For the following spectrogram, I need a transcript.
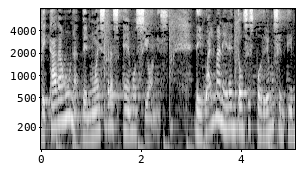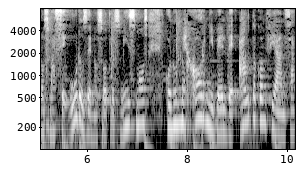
de cada una de nuestras emociones. De igual manera entonces podremos sentirnos más seguros de nosotros mismos, con un mejor nivel de autoconfianza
